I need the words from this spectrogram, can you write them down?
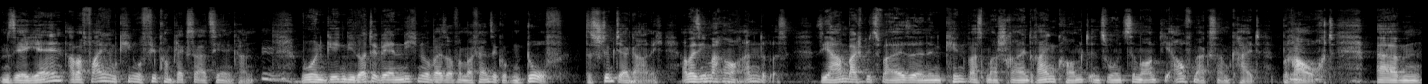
im seriellen, aber vor allem im Kino viel komplexer erzählen kann. Mhm. Wohingegen die Leute werden nicht nur, weil sie auf einmal Fernsehen gucken, doof. Das stimmt ja gar nicht. Aber sie machen auch anderes. Sie haben beispielsweise ein Kind, was mal schreiend reinkommt ins Wohnzimmer und die Aufmerksamkeit braucht. Ähm,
